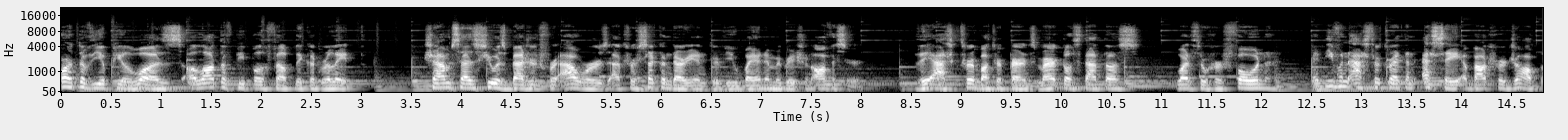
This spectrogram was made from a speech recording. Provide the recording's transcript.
Part of the appeal was a lot of people felt they could relate. Cham says she was badgered for hours at her secondary interview by an immigration officer. They asked her about her parents' marital status, went through her phone, and even asked her to write an essay about her job.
